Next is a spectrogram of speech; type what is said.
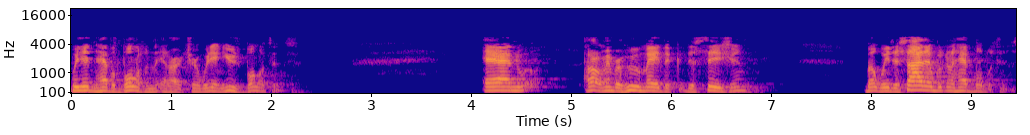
we didn't have a bulletin at our church. We didn't use bulletins. And I don't remember who made the decision, but we decided we're going to have bulletins.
